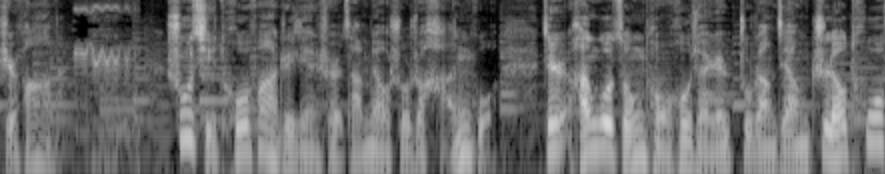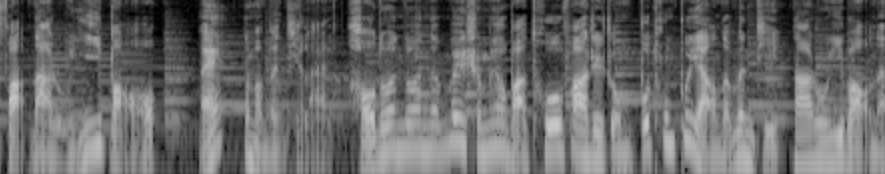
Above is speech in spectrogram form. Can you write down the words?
植发呢。说起脱发这件事儿，咱们要说说韩国。近日，韩国总统候选人主张将治疗脱发纳入医保。哎，那么问题来了，好端端的为什么要把脱发这种不痛不痒的问题纳入医保呢？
